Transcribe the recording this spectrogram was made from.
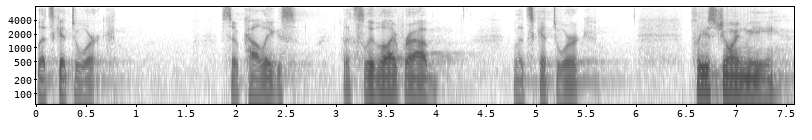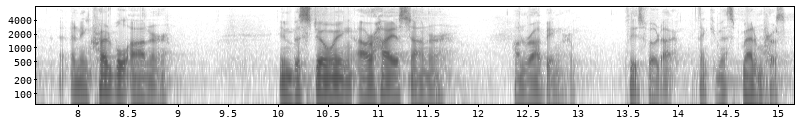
Let's get to work. So, colleagues, let's live life, Rob. Let's get to work. Please join me, an incredible honor, in bestowing our highest honor on Rob Ingram. Please vote aye. Thank you, Ms. Madam President.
